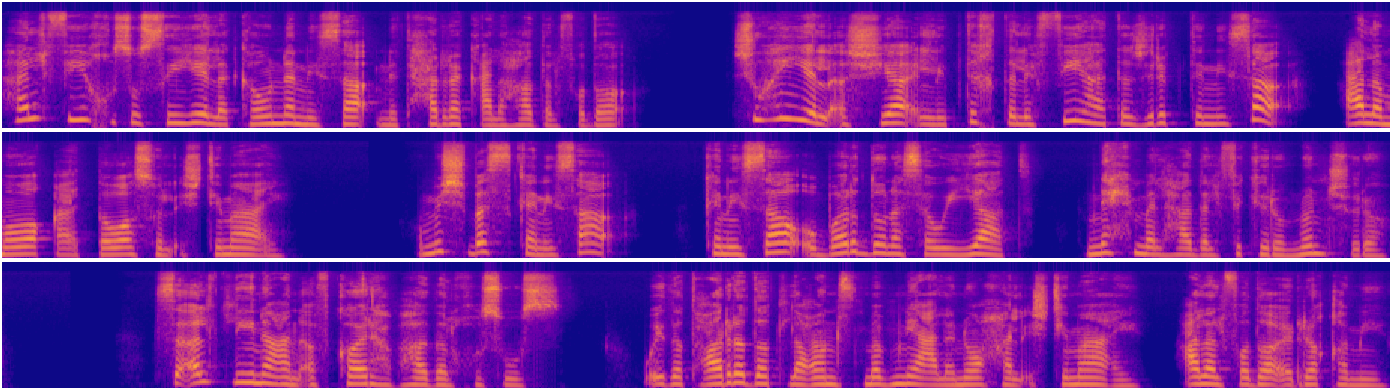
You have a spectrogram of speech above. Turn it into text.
هل في خصوصية لكوننا نساء نتحرك على هذا الفضاء؟ شو هي الأشياء اللي بتختلف فيها تجربة النساء على مواقع التواصل الاجتماعي؟ ومش بس كنساء كنساء وبرضه نسويات. نحمل هذا الفكر ومننشره سألت لينا عن أفكارها بهذا الخصوص وإذا تعرضت لعنف مبني على نوعها الاجتماعي على الفضاء الرقمي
